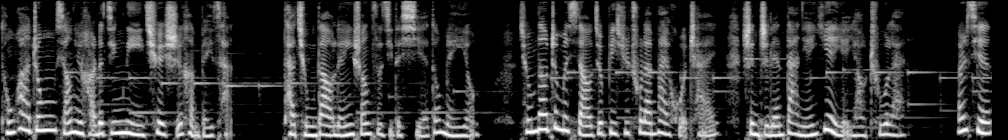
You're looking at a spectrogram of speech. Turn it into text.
童话中小女孩的经历确实很悲惨，她穷到连一双自己的鞋都没有，穷到这么小就必须出来卖火柴，甚至连大年夜也要出来，而且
